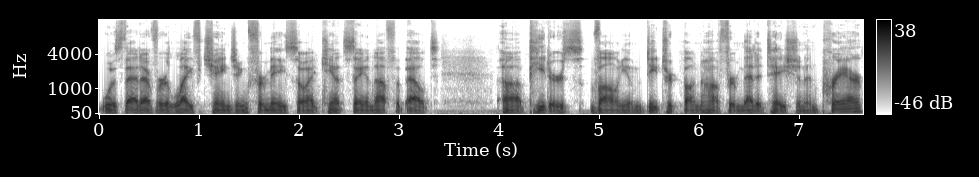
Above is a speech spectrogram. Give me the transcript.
was that ever life changing for me. So I can't say enough about uh, Peter's volume, Dietrich Bonhoeffer Meditation and Prayer.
